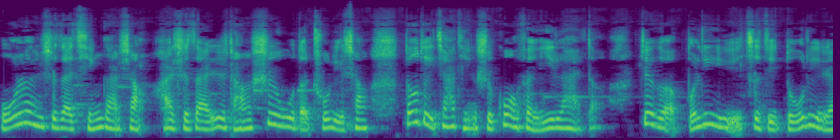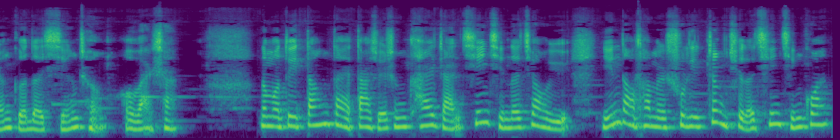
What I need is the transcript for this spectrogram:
无论是在情感上，还是在日常事务的处理上，都对家庭是过分依赖的，这个不利于自己独立人格的形成和完善。那么，对当代大学生开展亲情的教育，引导他们树立正确的亲情观，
